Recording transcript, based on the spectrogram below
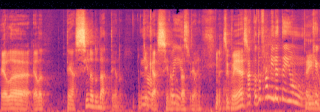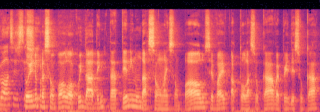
Ela, ela tem a sina do Datena. O que, Não, que é a sina do Datena? Você conhece? Ah, toda família tem um, um Tem que um. gosta de assistir. Tô indo pra São Paulo, ó, cuidado, hein? Tá tendo inundação lá em São Paulo, você vai atolar seu carro, vai perder seu carro.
